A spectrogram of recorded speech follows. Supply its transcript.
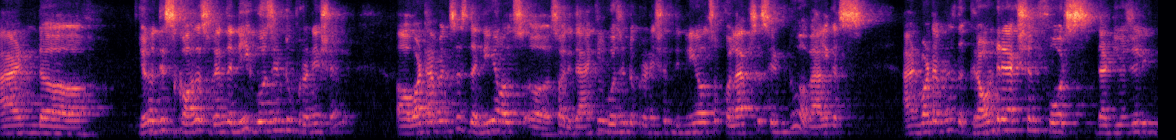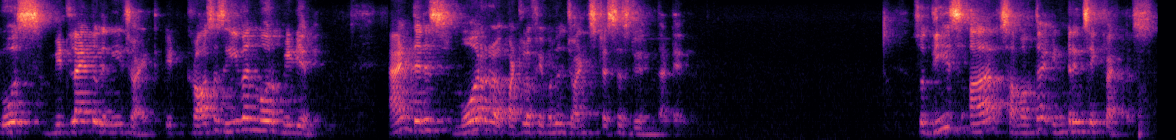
And uh, you know this causes when the knee goes into pronation, uh, what happens is the knee also, uh, sorry, the ankle goes into pronation, the knee also collapses into a valgus. And what happens, the ground reaction force that usually goes midline to the knee joint, it crosses even more medially. And there is more uh, patellofemoral joint stresses during that area. So these are some of the intrinsic factors.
